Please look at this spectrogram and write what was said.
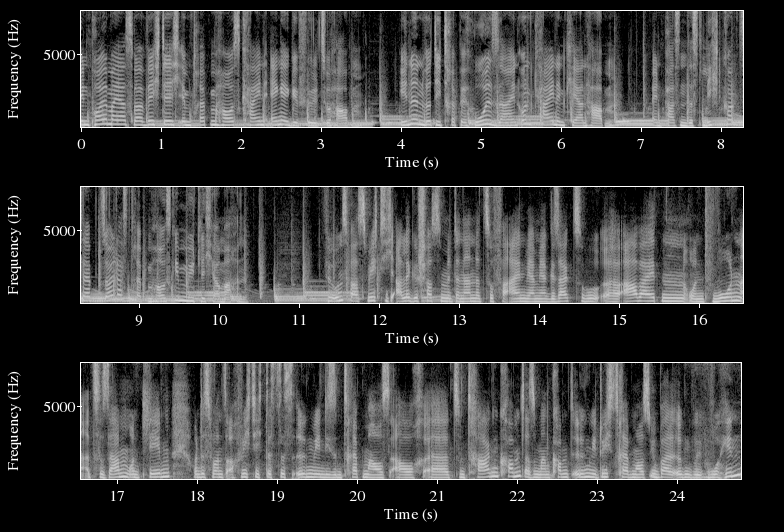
Den Pollmeyers war wichtig, im Treppenhaus kein Engegefühl zu haben. Innen wird die Treppe hohl sein und keinen Kern haben. Ein passendes Lichtkonzept soll das Treppenhaus gemütlicher machen. Für uns war es wichtig, alle Geschosse miteinander zu vereinen. Wir haben ja gesagt, zu äh, arbeiten und wohnen zusammen und leben. Und es war uns auch wichtig, dass das irgendwie in diesem Treppenhaus auch äh, zum Tragen kommt. Also man kommt irgendwie durchs Treppenhaus überall irgendwo hin,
